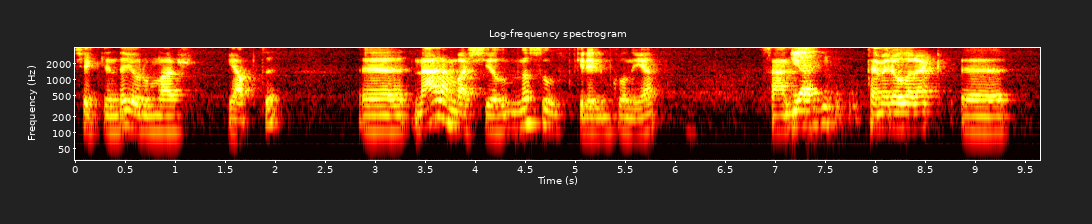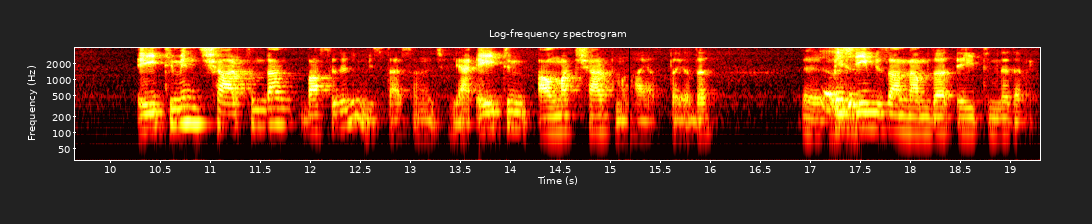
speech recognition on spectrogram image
şeklinde yorumlar yaptı. Ee, nereden başlayalım? Nasıl girelim konuya? Sen ya. temel olarak e, eğitimin şartından bahsedelim mi istersen önce? Yani eğitim almak şart mı hayatta ya da e, bildiğimiz anlamda eğitim ne demek?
